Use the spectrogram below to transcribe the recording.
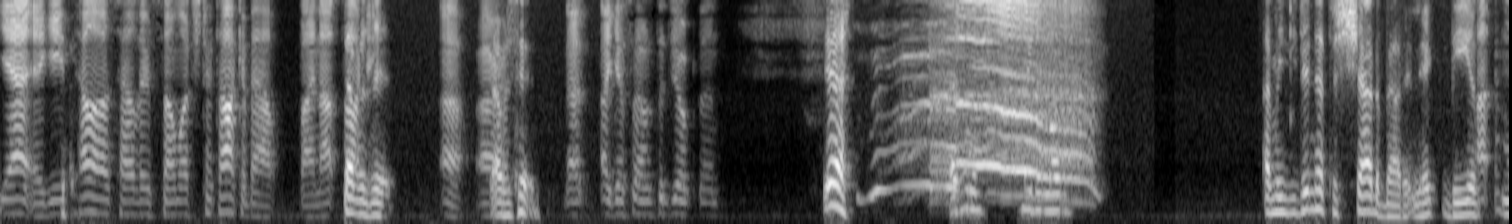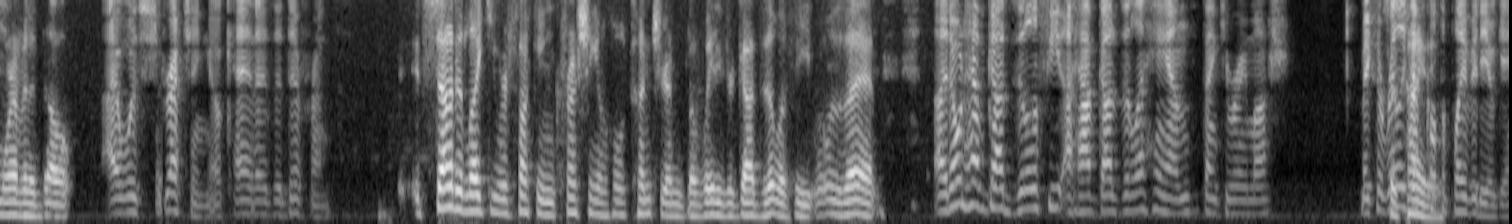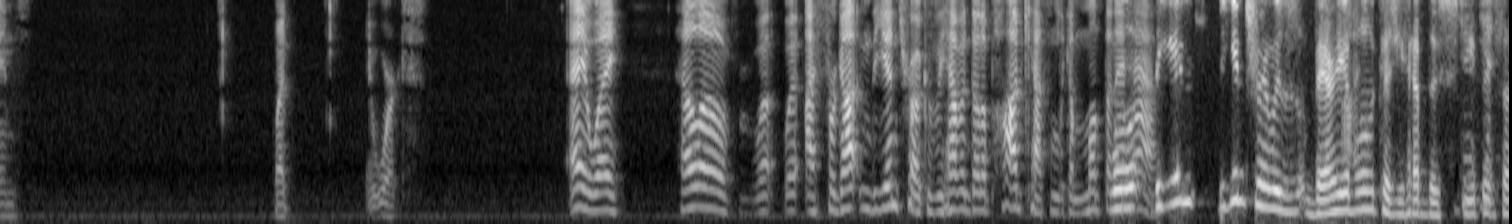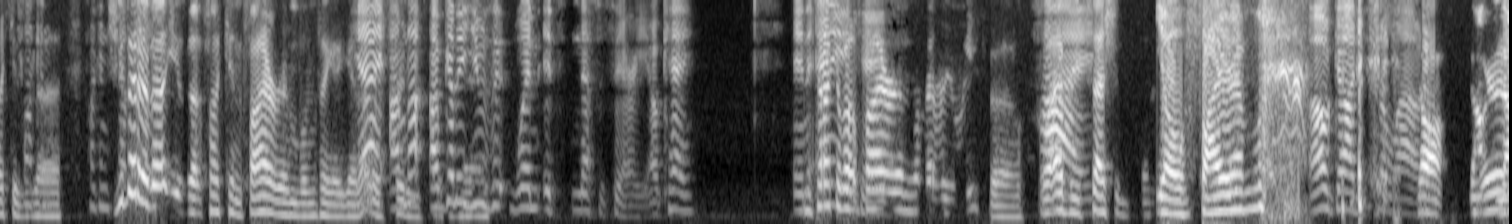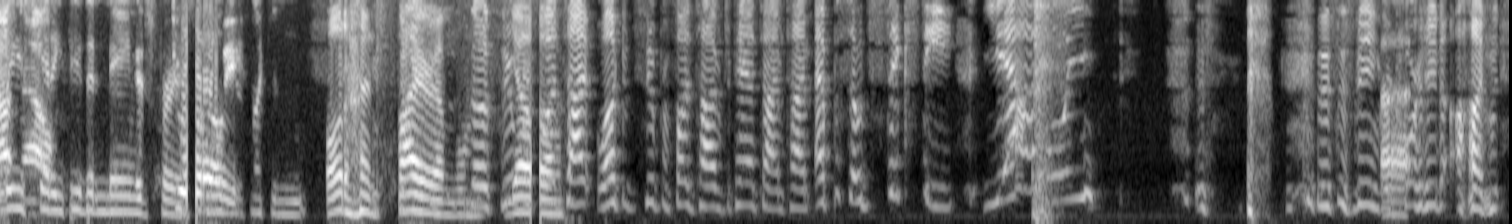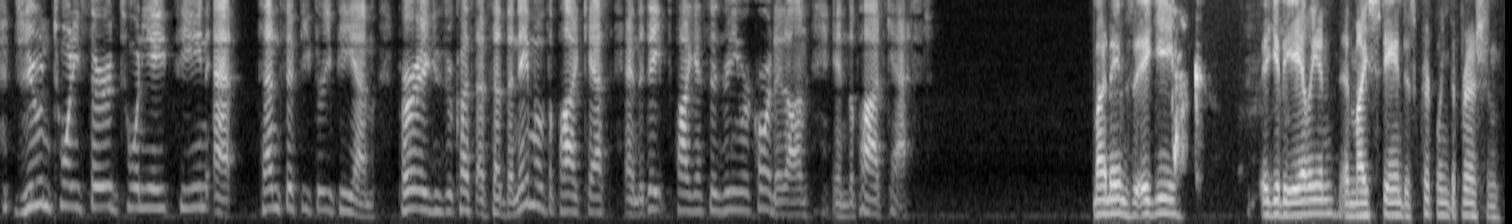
Yeah, Iggy, tell us how there's so much to talk about by not That was it. Oh, all That was it. That- I guess that was the joke then. Yeah. I mean, you didn't have to shout about it, Nick. Be a, I- more of an adult. I was stretching, okay? There's a difference. It sounded like you were fucking crushing a whole country on the weight of your Godzilla feet. What was that? I don't have Godzilla feet, I have Godzilla hands. Thank you very much. Makes it So really tiny. difficult to play video games. But it works. Anyway, hello. What, what, I've forgotten the intro because we haven't done a podcast in like a month and a Well, half. the in the intro is variable because you have those stupid yeah, fucking. fucking uh, Fucking you better up. not use that fucking Fire Emblem thing again. Yeah, I'm not. I'm gonna fucking use it when it's necessary. Okay. In You talk any about Fire case- Emblem every week, though. Well, every session. Yo, Fire Yes. Emblem. Oh god, he's so loud. No, not, We're at not least now. getting through the names It's too first. Fucking Hold on, Fire Emblem. So super Yo. fun time. Welcome to Super Fun Time Japan Time Time episode 60. Yeah, boy. this is being Uh, recorded on June 23rd, 2018 at 10:53 p.m. Per Iggy's request, I've said the name of the podcast and the date the podcast is being recorded on in the podcast. My name's Iggy, Iggy the Alien, and my stand is crippling depression.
